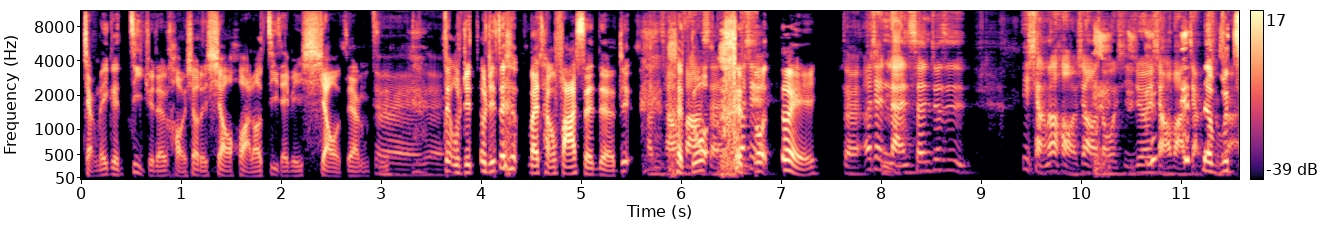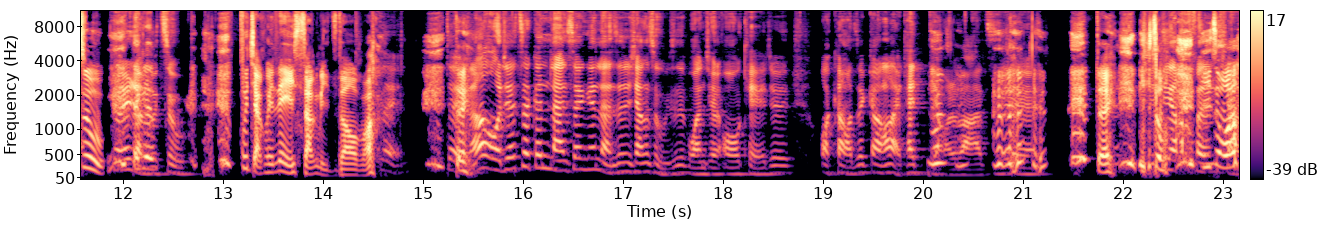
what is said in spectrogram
讲了一个自己觉得很好笑的笑话，然后自己在那边笑这样子。对对对，我觉得我觉得这个蛮常发生的，就很多很多且对，对，而且男生就是一想到好笑的东西，就会想要把它讲 忍出来忍不住就会忍不住。不讲会内伤，你知道吗？对对，然后我觉得这跟男生跟男生相处是完全 OK，就是我靠，这干话也太屌了吧之类的。对，你怎么你怎么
